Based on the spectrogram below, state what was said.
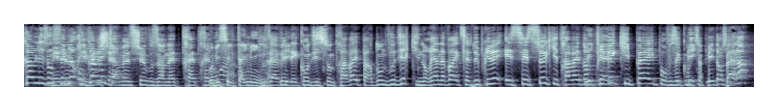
comme les Mais le enseignants ou privé, comme les cher monsieur, vous en êtes très très Oui, loin. mais c'est le timing, Vous là. avez des conditions de travail, pardon de vous dire, qui n'ont rien à voir avec celles du privé. Et c'est ceux qui travaillent dans le privé qui payent pour ces conditions. mais dans ce Bah, cas-là,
